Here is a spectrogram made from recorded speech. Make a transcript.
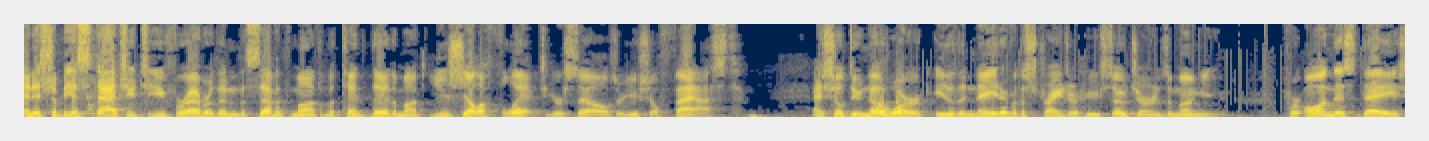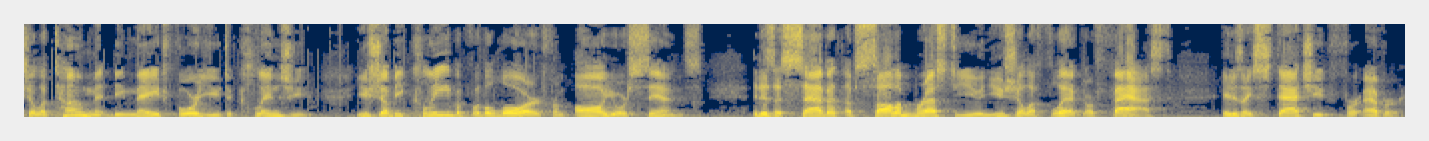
And it shall be a statute to you forever that in the seventh month, on the tenth day of the month, you shall afflict yourselves, or you shall fast, and shall do no work, either the native or the stranger who sojourns among you. For on this day shall atonement be made for you to cleanse you. You shall be clean before the Lord from all your sins. It is a Sabbath of solemn rest to you, and you shall afflict or fast. It is a statute forever.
